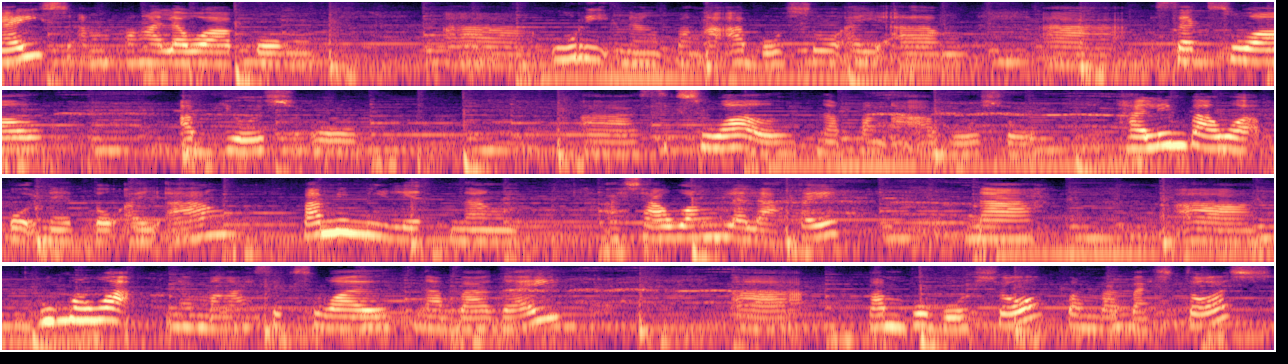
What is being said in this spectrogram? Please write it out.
Guys, ang pangalawa pong ah, uri ng pang-aabuso ay ang ah, sexual abuse o ah, sexual na pang-aabuso. Halimbawa po nito ay ang pamimilit ng asawang lalaki na ah, gumawa ng mga sexual na bagay, ah, pambubuso, pambabastos,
